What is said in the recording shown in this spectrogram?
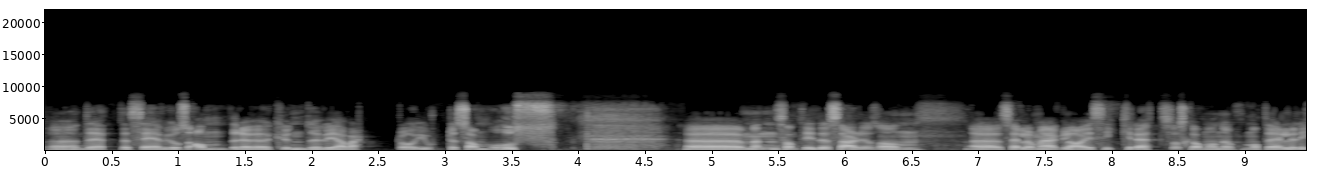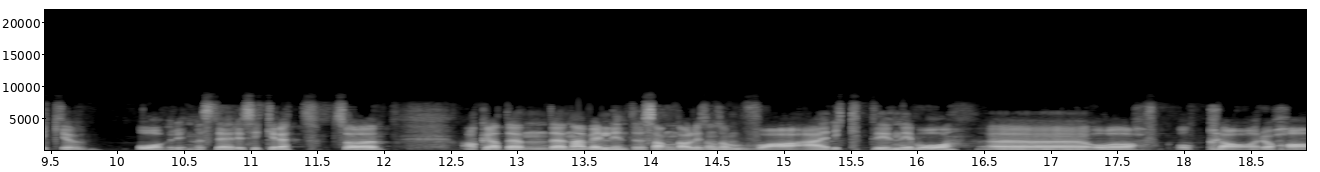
Uh, dette ser vi hos andre kunder vi har vært og gjort det samme hos. Uh, men samtidig så er det jo sånn Eh, selv om jeg er glad i sikkerhet, så skal man jo på en måte heller ikke overinvestere i sikkerhet. Så akkurat den, den er veldig interessant. Liksom sånn, hva er riktig nivå? Eh, og, og, klare å ha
